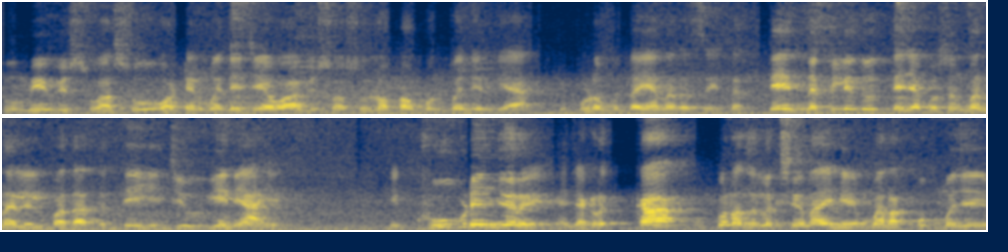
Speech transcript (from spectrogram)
तुम्ही विश्वासू हॉटेलमध्ये जेव्हा विश्वासू लोकांकडून पनीर घ्या की पुढं मुद्दा येणारच आहे. तर ते नकली दूध त्याच्यापासून बनवलेले पदार्थ तेही जीवघेणे आहेत. हे खूप डेंजर आहे. ह्याच्याकडे का कोणाचं लक्ष नाही हे मला खूप म्हणजे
